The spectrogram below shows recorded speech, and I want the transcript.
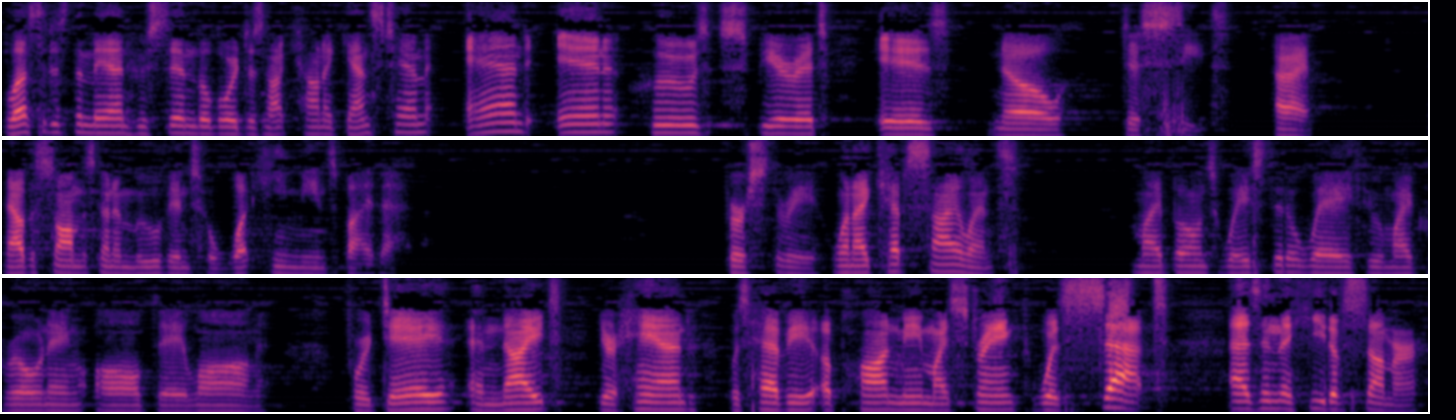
blessed is the man whose sin the Lord does not count against him, and in whose spirit is no deceit. Alright. Now the psalm is going to move into what he means by that. Verse 3. When I kept silent, my bones wasted away through my groaning all day long. For day and night your hand was heavy upon me. My strength was sapped as in the heat of summer.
